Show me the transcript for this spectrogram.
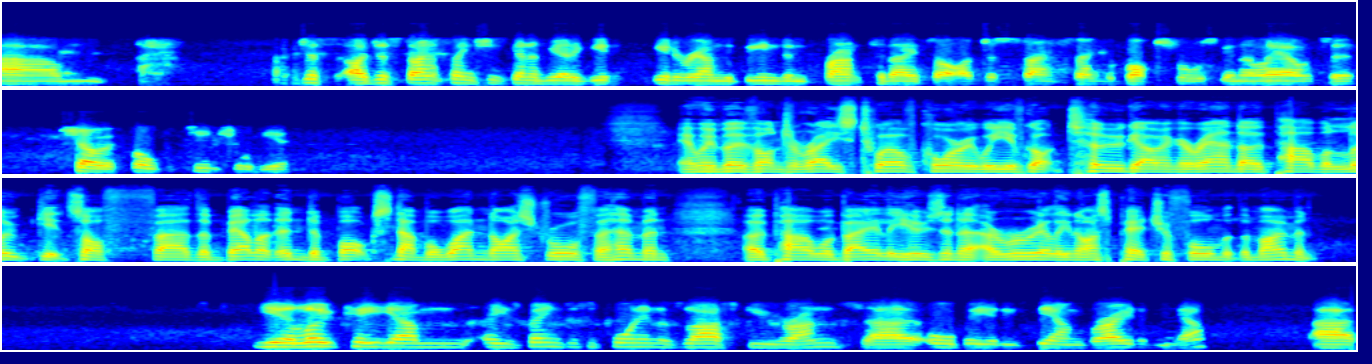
Um, I just, I just don't think she's going to be able to get get around the bend in front today. So I just don't think the box draw is going to allow her to show her full potential here. And we move on to race 12, Corey, where you've got two going around. Opawa Luke gets off uh, the ballot into box number one. Nice draw for him. And Opawa Bailey, who's in a, a really nice patch of form at the moment. Yeah, Luke, he, um, he's been disappointing in his last few runs, uh, albeit he's downgraded now. Uh,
